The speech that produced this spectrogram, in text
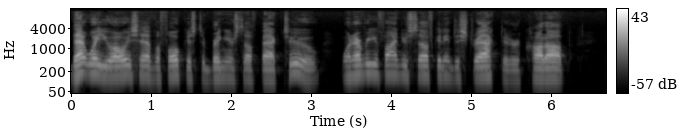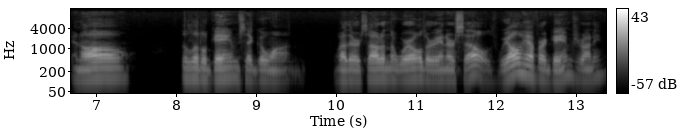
That way, you always have a focus to bring yourself back to whenever you find yourself getting distracted or caught up in all the little games that go on, whether it's out in the world or in ourselves. We all have our games running,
